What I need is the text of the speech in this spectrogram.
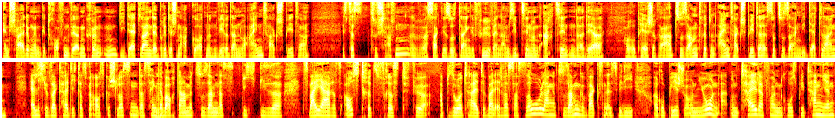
Entscheidungen getroffen werden könnten. Die Deadline der britischen Abgeordneten wäre dann nur einen Tag später. Ist das zu schaffen? Was sagt dir so dein Gefühl, wenn am 17. und 18. da der Europäische Rat zusammentritt und einen Tag später ist sozusagen die Deadline? Ehrlich gesagt halte ich das für ausgeschlossen. Das hängt hm. aber auch damit zusammen, dass ich diese zwei Jahres Austrittsfrist für absurd halte, weil etwas, das so lange zusammengewachsen ist wie die Europäische Union und Teil davon Großbritannien,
